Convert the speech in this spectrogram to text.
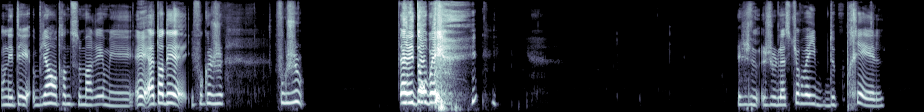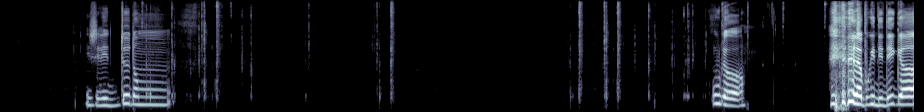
On était bien en train de se marrer, mais... Eh, attendez, il faut que je... Faut que je... Elle est tombée. Je, je la surveille de près, elle. J'ai les deux dans mon... Oula. Elle a pris des dégâts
